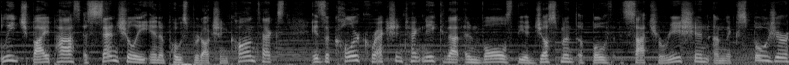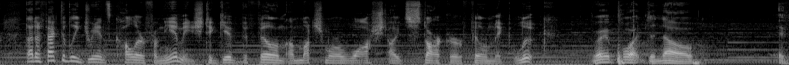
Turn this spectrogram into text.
Bleach bypass, essentially in a post production context, is a color correction technique that involves the adjustment of both saturation and exposure that effectively drains color from the image to give the film a much more washed out, starker filmic look. Very important to know if,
